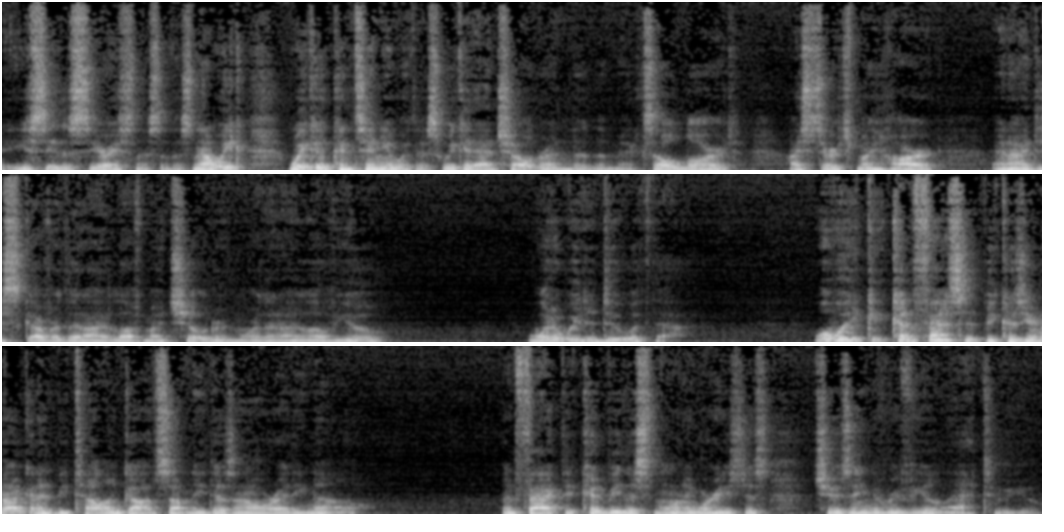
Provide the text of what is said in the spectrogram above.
You see the seriousness of this. Now, we, we could continue with this. We could add children to the mix. Oh, Lord, I search my heart and I discover that I love my children more than I love you. What are we to do with that? Well, we confess it because you're not going to be telling God something He doesn't already know. In fact, it could be this morning where He's just choosing to reveal that to you.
